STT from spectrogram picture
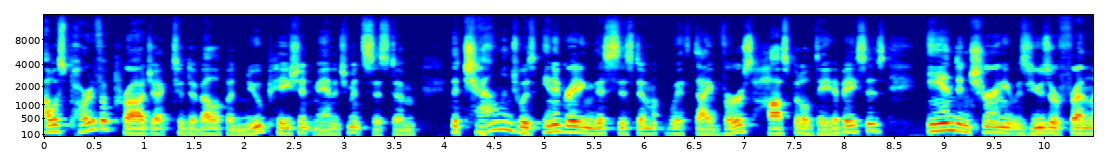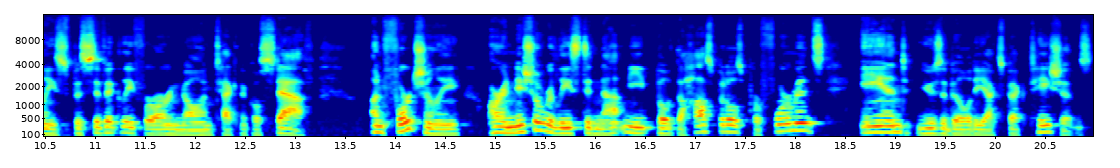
I was part of a project to develop a new patient management system. The challenge was integrating this system with diverse hospital databases and ensuring it was user friendly specifically for our non technical staff. Unfortunately, our initial release did not meet both the hospital's performance and usability expectations.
